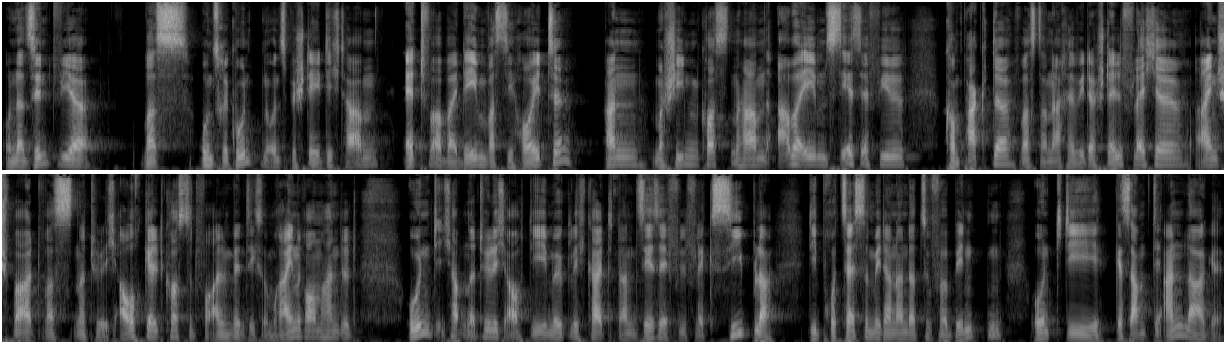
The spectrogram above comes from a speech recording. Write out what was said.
Und dann sind wir was unsere Kunden uns bestätigt haben, etwa bei dem, was sie heute an Maschinenkosten haben, aber eben sehr, sehr viel kompakter, was dann nachher wieder Stellfläche einspart, was natürlich auch Geld kostet, vor allem wenn es sich um Reinraum handelt. Und ich habe natürlich auch die Möglichkeit, dann sehr, sehr viel flexibler die Prozesse miteinander zu verbinden und die gesamte Anlage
